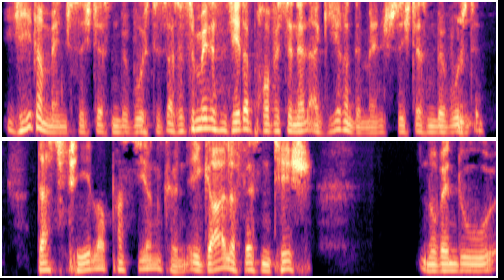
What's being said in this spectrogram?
jeder Mensch sich dessen bewusst ist, also zumindest jeder professionell agierende Mensch sich dessen bewusst mhm. ist, dass Fehler passieren können, egal auf wessen Tisch. Nur wenn du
